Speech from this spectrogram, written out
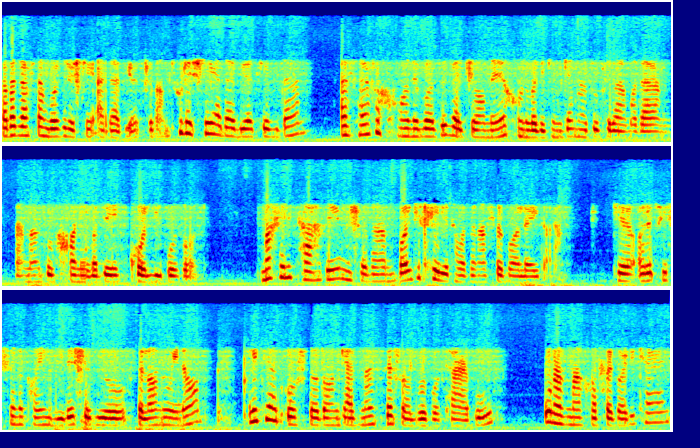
و بعد رفتم وارد رشته ادبیات شدم. تو رشته ادبیات که بودم از طرف خانواده و جامعه خانواده که میگم منظور پدر مادرم نیستم منظور خانواده کلی بزرگ. من خیلی تحقیر می‌شدم با اینکه خیلی اعتماد نفس بالایی دارم. که آره توی سن پایین دیده شدی و فلان و اینا. یکی از استادان که از من سه سال بزرگتر بود اون از من خواستگاری کرد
